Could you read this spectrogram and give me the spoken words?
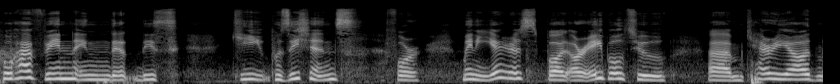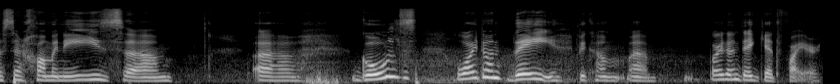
who have been in the, these key positions for many years but are able to um, carry out Mr. Khamenei's um, uh, goals, why don't they become, um, why don't they get fired?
